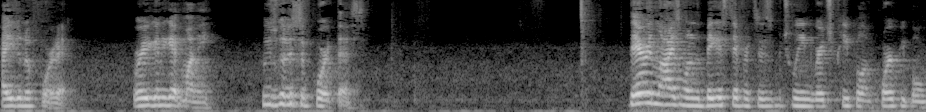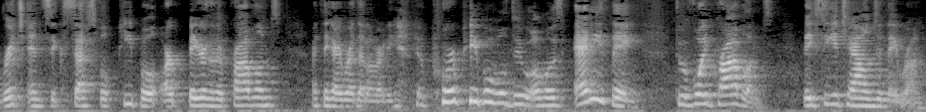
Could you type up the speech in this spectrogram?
How are you going to afford it? Where are you going to get money? Who's going to support this?" Therein lies one of the biggest differences between rich people and poor people. Rich and successful people are bigger than their problems. I think I read that already. poor people will do almost anything to avoid problems. They see a challenge and they run.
